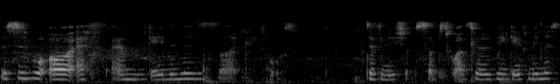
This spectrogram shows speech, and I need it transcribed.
This is what our FM gaming is like. Definitely should subscribe to him if he gave me this.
